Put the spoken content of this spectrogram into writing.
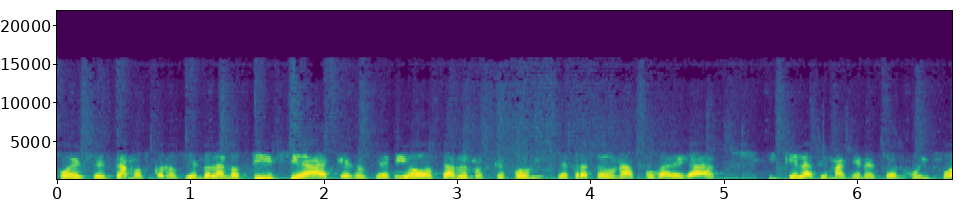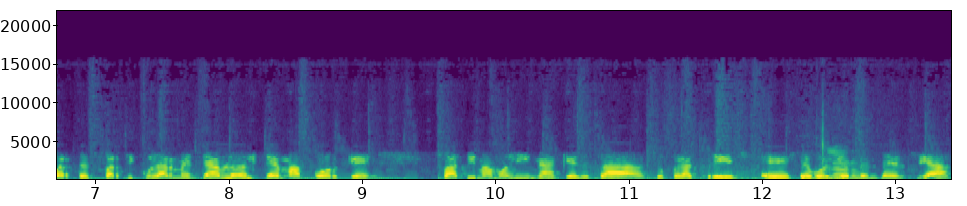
pues estamos conociendo la noticia, qué sucedió, sabemos que fue, se trató de una fuga de gas y que las imágenes son muy fuertes. Particularmente hablo del tema porque Fátima Molina, que es esta superactriz, eh, se volvió tendencia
